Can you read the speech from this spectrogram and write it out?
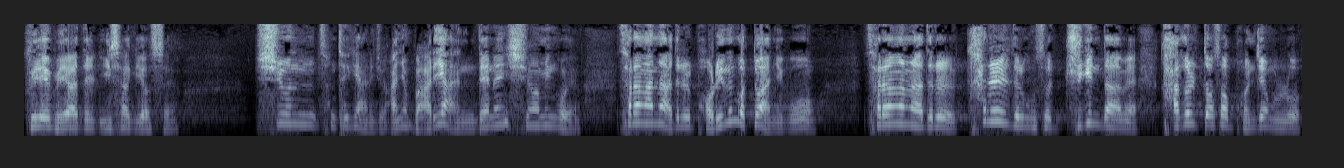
그의 외아들 이삭이었어요. 쉬운 선택이 아니죠. 아니요, 말이 안 되는 시험인 거예요. 사랑하는 아들을 버리는 것도 아니고, 사랑하는 아들을 칼을 들고서 죽인 다음에 각을 떠서 번제물로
